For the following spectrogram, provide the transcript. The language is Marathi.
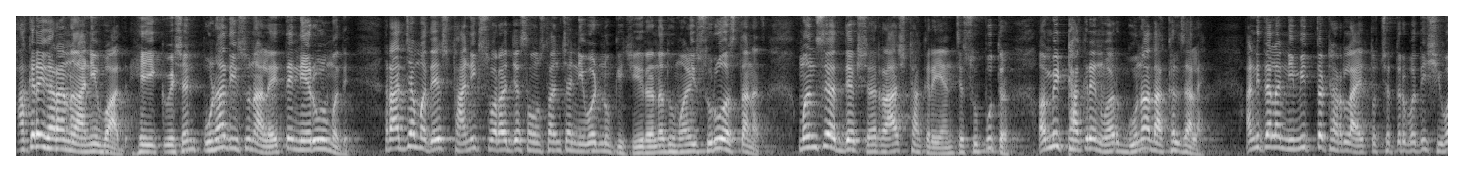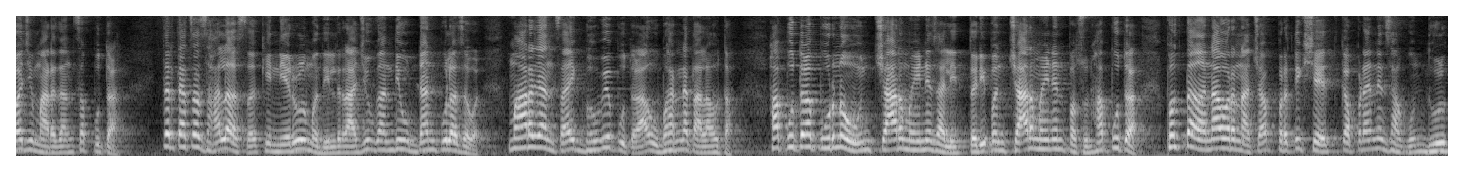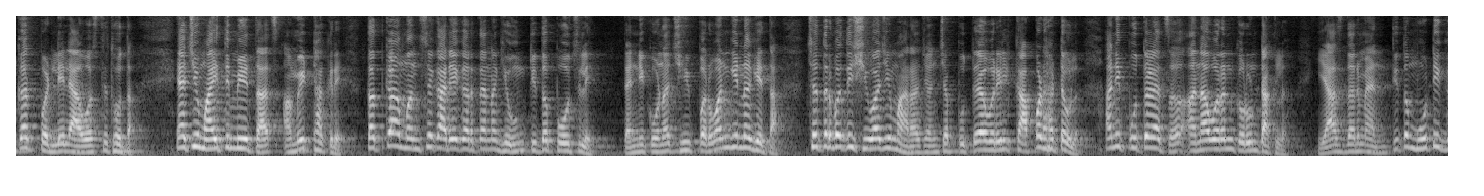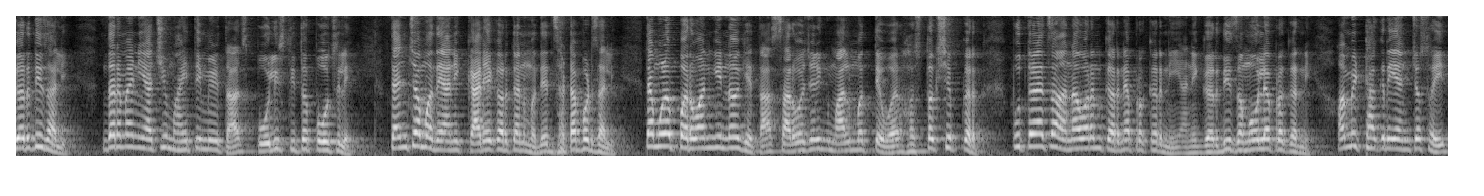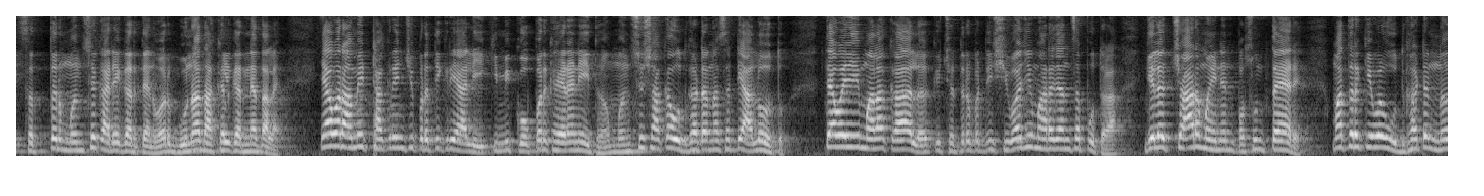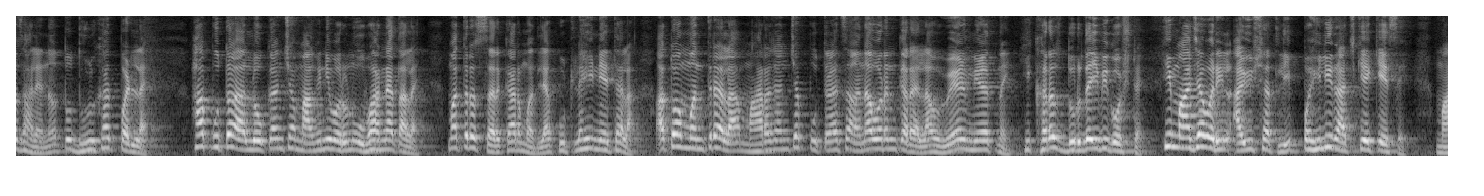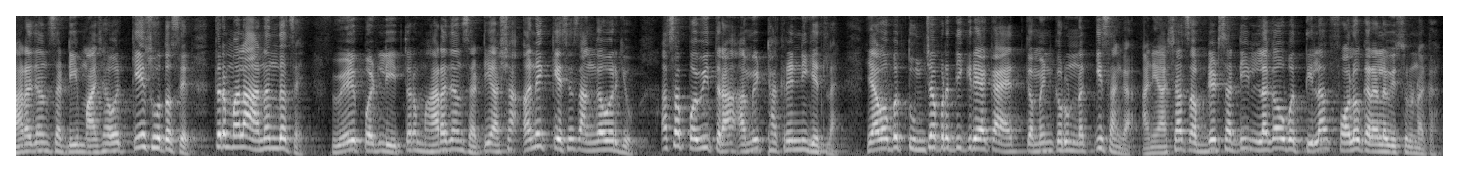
ठाकरे घराणं आणि वाद हे इक्वेशन पुन्हा दिसून आलंय ते नेरूळमध्ये. राज्यामध्ये स्थानिक स्वराज्य संस्थांच्या निवडणुकीची रणधुमाळी सुरू असतानाच मनसे अध्यक्ष राज ठाकरे यांचे सुपुत्र अमित ठाकरेंवर गुन्हा दाखल झालाय. आणि त्याला निमित्त ठरलाय तो छत्रपती शिवाजी महाराजांचा पुतळा. तर त्याचं झालं असं की नेरूळमधील राजीव गांधी उड्डाणपुलाजवळ महाराजांचा एक भव्य पुतळा उभारण्यात आला होता. हा पुतळा पूर्ण होऊन चार महिने झाली तरी पण चार महिन्यांपासून हा पुतळा फक्त अनावरणाच्या प्रतीक्षेत कपड्याने झाकून धुळकात पडलेल्या अवस्थेत होता. याची माहिती मिळताच अमित ठाकरे तत्काळ मनसे कार्यकर्त्यांना घेऊन तिथं पोहोचले. त्यांनी कोणाचीही परवानगी न घेता छत्रपती शिवाजी महाराज यांच्या पुतळ्यावरील कापड हटवलं आणि पुतळ्याचं अनावरण करून टाकलं. याच दरम्यान तिथं मोठी गर्दी झाली. दरम्यान याची माहिती मिळताच पोलीस तिथं पोहोचले. त्यांच्यामध्ये आणि कार्यकर्त्यांमध्ये झटापट झाली. त्यामुळे परवानगी न घेता सार्वजनिक मालमत्तेवर हस्तक्षेप करत पुतळ्याचं अनावरण करण्याप्रकरणी आणि गर्दी जमवल्याप्रकरणी अमित ठाकरे यांच्यासहित सत्तर मनसे कार्यकर्त्यांवर गुन्हा दाखल करण्यात आलाय. यावर अमित ठाकरेंची प्रतिक्रिया आली की मी कोपर खैराने इथं मनसे शाखा उद्घाटनासाठी आलो होतो. त्यावेळी मला कळालं की छत्रपती शिवाजी महाराजांचा पुतळा गेल्या चार महिन्यांपासून तयार आहे. मात्र केवळ उद्घाटन न झाल्यानं तो धुळखात पडलाय. हा पुतळा लोकांच्या मागणीवरून उभारण्यात आलाय. मात्र सरकारमधल्या कुठल्याही नेत्याला अथवा मंत्र्याला महाराजांच्या पुतळ्याचं अनावरण करायला वेळ मिळत नाही. ही खरंच दुर्दैवी गोष्ट आहे. ही माझ्यावरील आयुष्यातली पहिली राजकीय केस आहे. महाराजांसाठी माझ्यावर केस होत असेल तर मला आनंदच आहे. वेळ पडली तर महाराजांसाठी अशा अनेक केसेस अंगावर घेऊ असा पवित्रा अमित ठाकरेंनी घेतलाय. याबाबत तुमच्या प्रतिक्रिया काय आहेत कमेंट करून नक्की सांगा. आणि अशाच अपडेटसाठी लगाव बत्तीला फॉलो करायला विसरू नका.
